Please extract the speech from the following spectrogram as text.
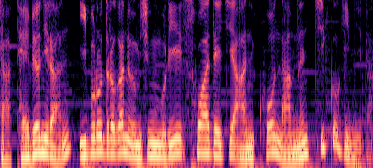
자, 대변이란 입으로 들어간 음식물이 소화되지 않고 남는 찌꺼기입니다.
